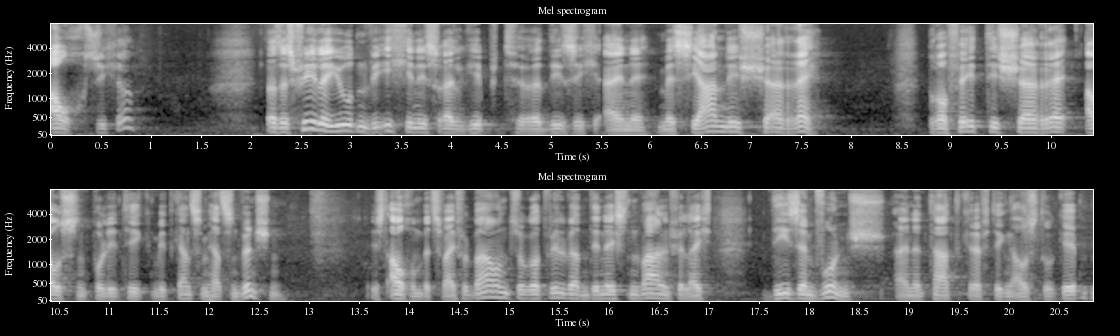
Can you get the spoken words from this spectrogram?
auch sicher. Dass es viele Juden wie ich in Israel gibt, äh, die sich eine messianischere prophetischere Außenpolitik mit ganzem Herzen wünschen, ist auch unbezweifelbar. Und so Gott will, werden die nächsten Wahlen vielleicht diesem Wunsch einen tatkräftigen Ausdruck geben.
